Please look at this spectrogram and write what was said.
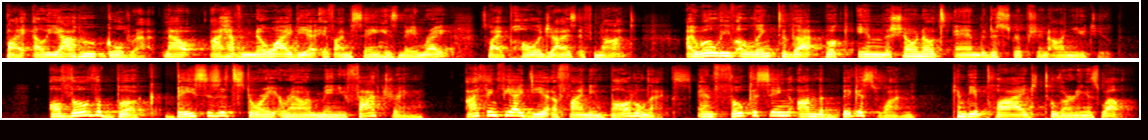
by Eliyahu Goldratt. Now, I have no idea if I'm saying his name right, so I apologize if not. I will leave a link to that book in the show notes and the description on YouTube. Although the book bases its story around manufacturing, I think the idea of finding bottlenecks and focusing on the biggest one can be applied to learning as well.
